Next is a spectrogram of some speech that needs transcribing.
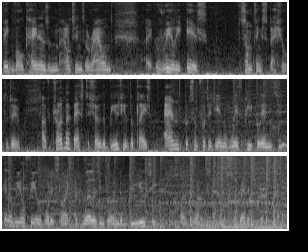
Big volcanoes and mountains around. It really is something special to do. I've tried my best to show the beauty of the place and put some footage in with people in so you can get a real feel of what it's like as well as enjoying the beauty of what it's like and the serenity of the place.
